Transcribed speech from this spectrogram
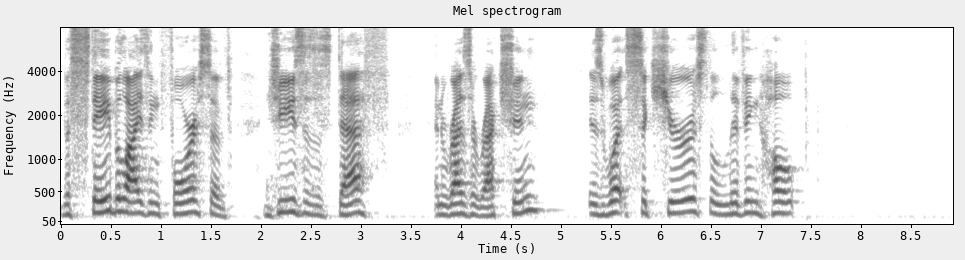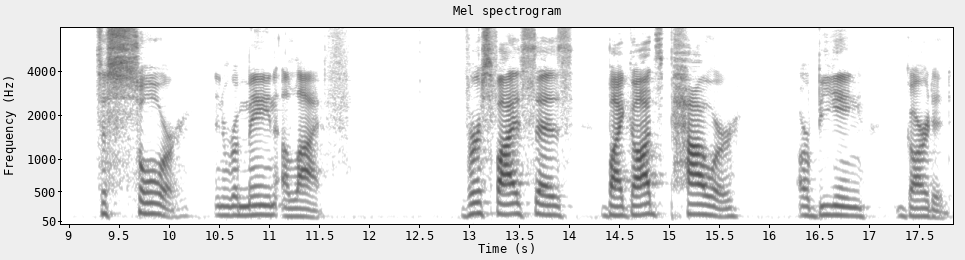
The stabilizing force of Jesus' death and resurrection is what secures the living hope to soar and remain alive. Verse 5 says, By God's power are being guarded,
